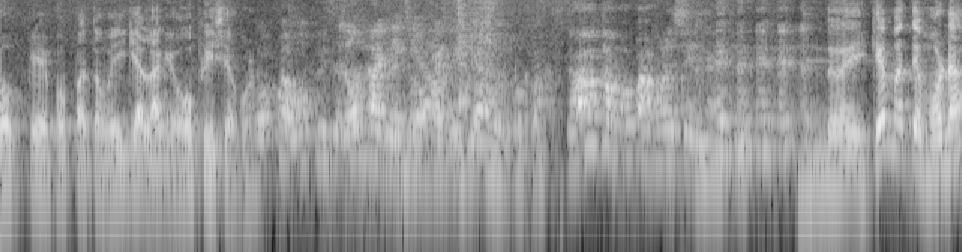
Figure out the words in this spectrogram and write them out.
ઓકે પપ્પા તો વહી ગયા લાગે ઓફિસે પણ. ચોપાટી. ચોપાટી જાઓ તો પપ્પા મળશે નહીં. કેમ અત્યારે મોડા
